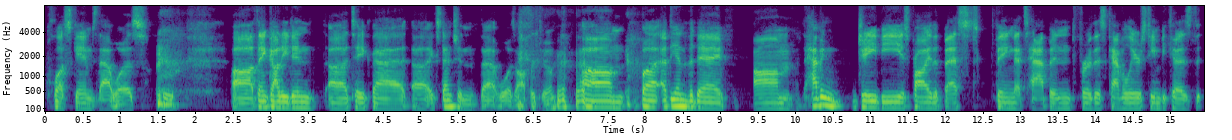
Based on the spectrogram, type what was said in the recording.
plus games that was. Uh, thank God he didn't uh, take that uh, extension that was offered to him. um, but at the end of the day, um, having JB is probably the best thing that's happened for this Cavaliers team because th-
